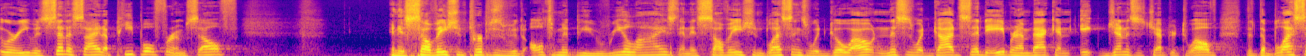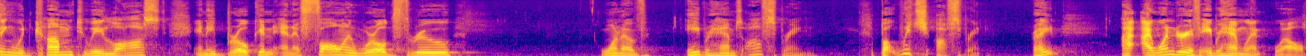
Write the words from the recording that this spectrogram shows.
or He would set aside a people for Himself. And his salvation purposes would ultimately be realized and his salvation blessings would go out. And this is what god said to abraham back in genesis chapter 12 that the blessing would come to a lost and a broken and a fallen world through one of abraham's offspring. But which offspring right i, I wonder if abraham went well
